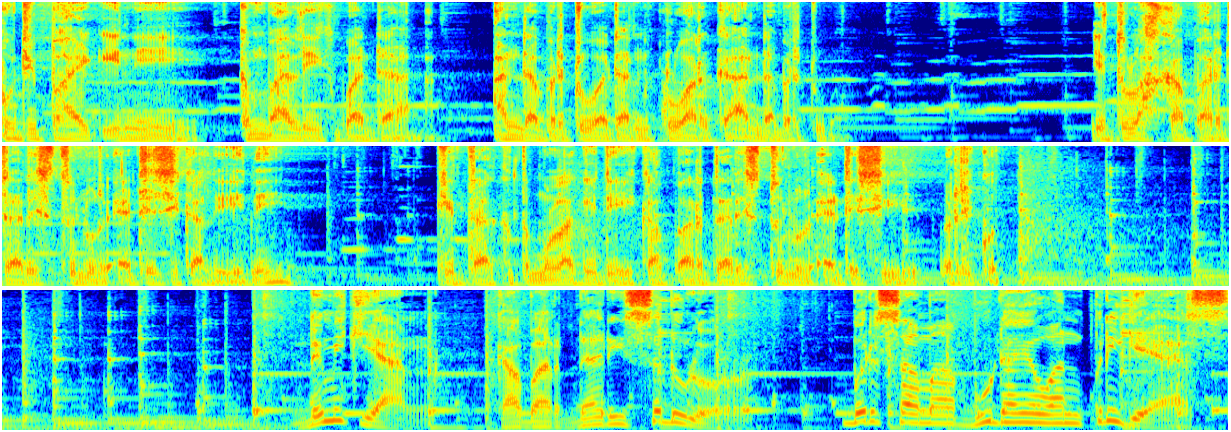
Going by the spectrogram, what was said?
budi baik ini kembali kepada Anda berdua dan keluarga Anda berdua. Itulah kabar dari sedulur edisi kali ini. Kita ketemu lagi di kabar dari sedulur edisi berikutnya. Demikian kabar dari sedulur bersama budayawan Priges.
